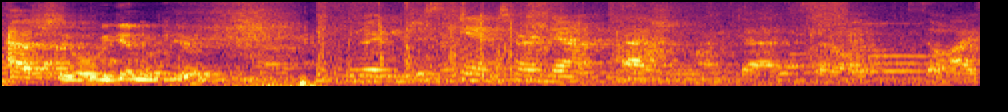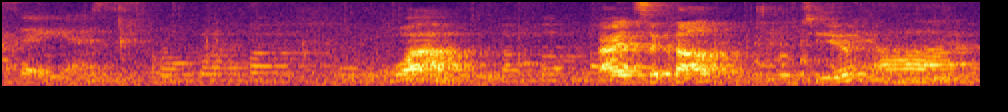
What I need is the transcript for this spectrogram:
Ashley, we'll begin with you. You know, you just can't turn down passion like that, so, so I say yes. Wow. All right, Sakal, move to you. Uh,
